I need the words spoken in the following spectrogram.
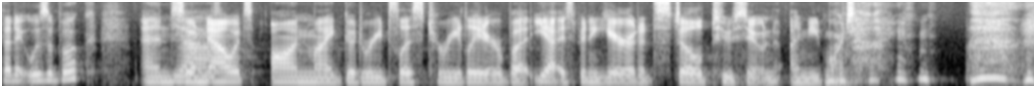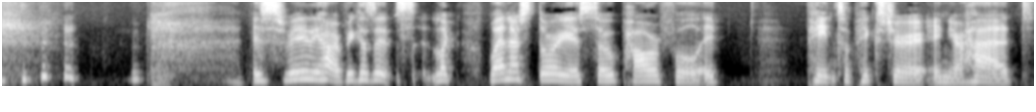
that it was a book. And so now it's on my Goodreads list to read later. But yeah, it's been a year and it's still too soon. I need more time. It's really hard because it's like when a story is so powerful, it paints a picture in your head.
